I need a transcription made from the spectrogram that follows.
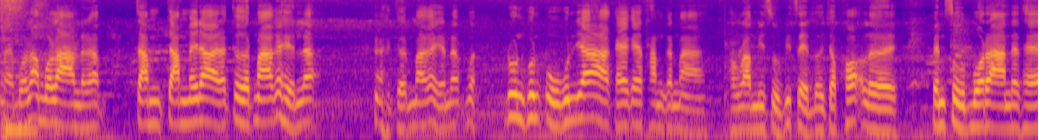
ไหนโบราณโบราณนะครับจำจำไม่ได้แล้วเกิดมาก็เห็นแล้ว เกิดมาก็เห็นแล้วว่ารุ่นคุณปู่คุณย่าแกแกทำกันมา ของเรามีสูตรพิเศษโดยเฉพาะเลย เป็นสูตรโบราณแท้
